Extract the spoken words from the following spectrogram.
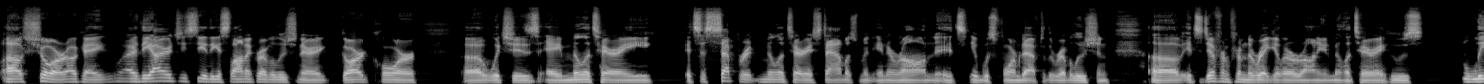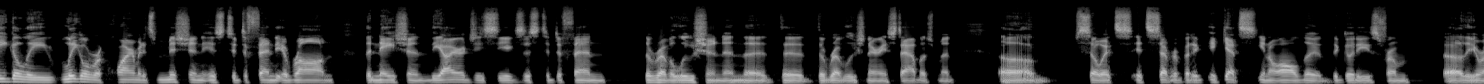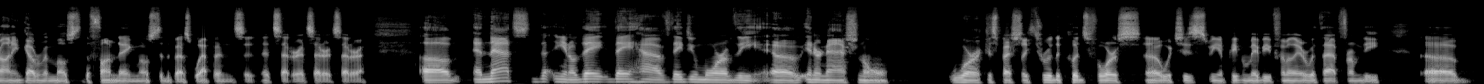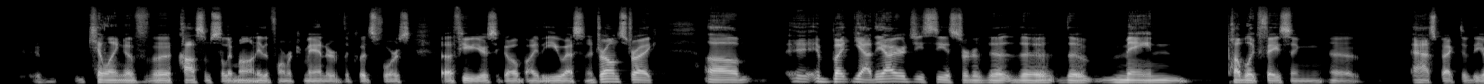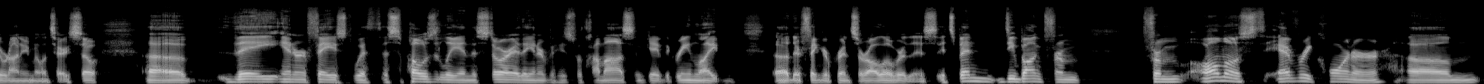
Oh, sure. Okay. The IRGC, the Islamic Revolutionary Guard Corps, uh, which is a military. It's a separate military establishment in Iran. It's it was formed after the revolution. Uh, it's different from the regular Iranian military, whose legally legal requirement, its mission is to defend Iran, the nation. The IRGC exists to defend the revolution and the the, the revolutionary establishment. Um, so it's it's separate, but it, it, gets you know all the the goodies from uh, the Iranian government, most of the funding, most of the best weapons, et cetera, et cetera, et cetera. Um, and that's you know they they have they do more of the uh, international work, especially through the Quds Force, uh, which is you know people may be familiar with that from the uh, killing of uh, Qasem Soleimani, the former commander of the Quds Force, a few years ago by the U.S. in a drone strike. Um, eh, but yeah, the IRGC is sort of the the the main public facing uh, aspect of the Iranian military. So uh, they interfaced with uh, supposedly in the story they interfaced with Hamas and gave the green light. Uh, their fingerprints are all over this. It's been debunked from from almost every corner. Um,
